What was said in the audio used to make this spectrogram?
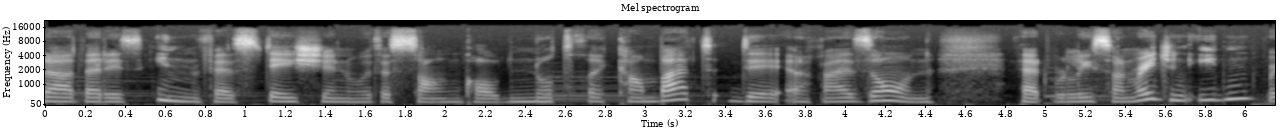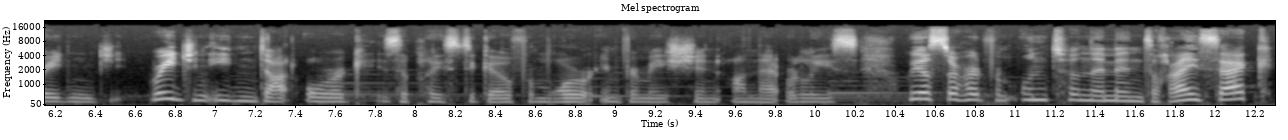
Canada, that is Infestation with a song called Notre Combat de Raison that release on Rage in Eden. Rage- RageInEden.org is a place to go for more information on that release. We also heard from Unternehmen Dreizack,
